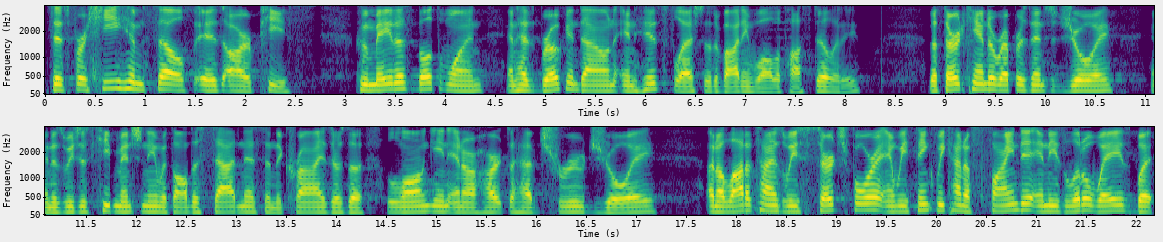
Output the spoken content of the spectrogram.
says, For he himself is our peace, who made us both one and has broken down in his flesh the dividing wall of hostility. The third candle represents joy. And as we just keep mentioning with all the sadness and the cries, there's a longing in our heart to have true joy and a lot of times we search for it and we think we kind of find it in these little ways, but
